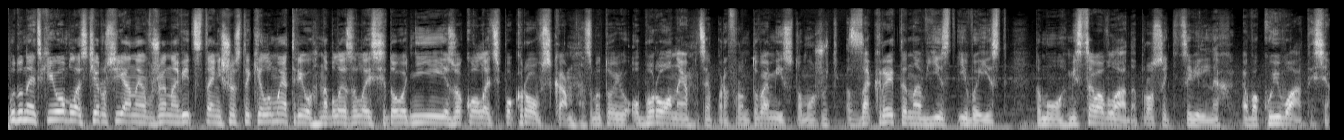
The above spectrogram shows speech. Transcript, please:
У Донецькій області росіяни вже на відстань 6 кілометрів наблизились до однієї з околиць Покровська з метою оборони. Це прифронтове місто можуть закрити на в'їзд і виїзд. Тому місцева влада просить цивільних евакуюватися.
